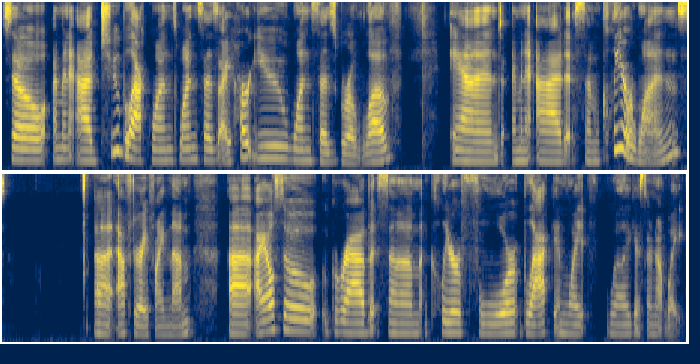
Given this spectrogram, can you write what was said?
So I'm going to add two black ones. One says I heart you, one says grow love. And I'm going to add some clear ones uh, after I find them. Uh, I also grab some clear floor, black and white, well, I guess they're not white,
